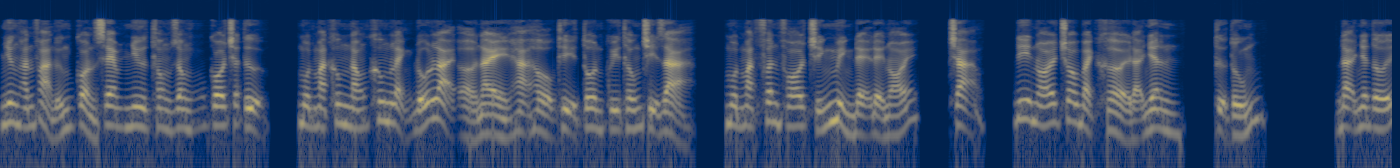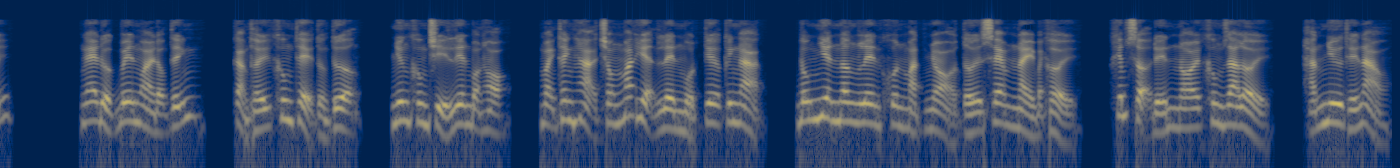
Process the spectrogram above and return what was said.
nhưng hắn phản ứng còn xem như thông dong có trật tự, một mặt không nóng không lạnh đố lại ở này hạ hậu thị tôn quý thống trị giả, một mặt phân phó chính mình đệ đệ nói, chạm, đi nói cho bạch khởi đại nhân, tự túng. Đại nhân tới, nghe được bên ngoài động tĩnh, cảm thấy không thể tưởng tượng, nhưng không chỉ liên bọn họ, mạnh thanh hạ trong mắt hiện lên một tia kinh ngạc, đồng nhiên nâng lên khuôn mặt nhỏ tới xem này bạch khởi, khiếp sợ đến nói không ra lời, hắn như thế nào.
